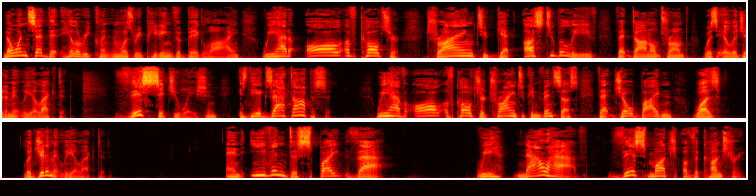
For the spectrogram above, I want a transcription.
No one said that Hillary Clinton was repeating the big lie. We had all of culture trying to get us to believe that Donald Trump was illegitimately elected. This situation is the exact opposite. We have all of culture trying to convince us that Joe Biden was legitimately elected. And even despite that, we now have this much of the country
